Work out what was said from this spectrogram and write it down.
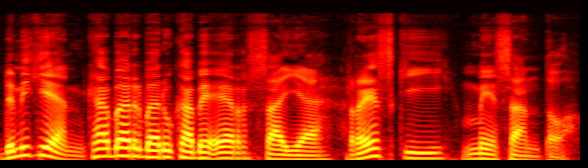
Demikian kabar baru KBR, saya Reski Mesanto.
